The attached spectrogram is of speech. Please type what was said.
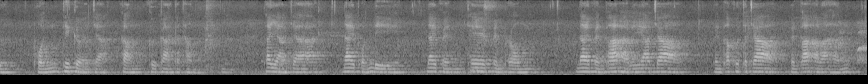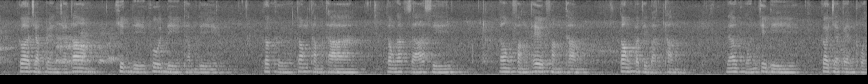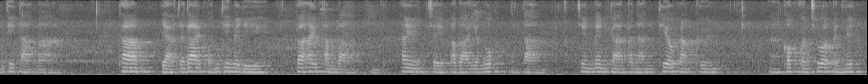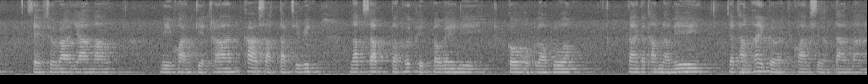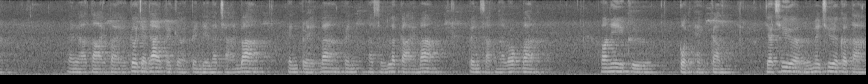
ผลที่เกิดจากกรรมคือการกระทำถ้าอยากจะได้ผลดี ได้เป็นเทพเป็นพรหมได้เป็นพระอริยเจ้า เป็นพระพุทธเจ้า เป็นพระอรหันต์ก็จะเป็นจะต้องคิดดีพูดดีทำดี ก็คือต้องทำทาน ต้องรักษาศีล ต้องฟังเทศฟังธรรม ต้องปฏิบัติธรรม แล้วผลที่ดีก็จะเป็นผลที่ตามมา ถ้าอยากจะได้ผลที่ไม่ดี ก็ให้ทำบาป ให้เสพอบายามุขต่างๆ เช่นเล่นการพนันเที่ยวกลางคืนคบคนชั่วเป็นมิตร เสพสุรายาเมา มีความเกลียดคร้านฆ่าสัตว์ตัดชีวิต ลักทรัพย์ประพฤติผิดประเวณี โกหกหลอกลวง การกระทำเหล่านี้จะทำให้เกิดความเสื่อมตามมา เวลาตายไปก็จะได้ไปเกิดเป็นเดรัจฉานบ้าง เป็นเปรตบ้าง เป็นอสุรกายบ้าง เป็นสัตว์นรกบ้าง เพราะนี่คือกฎแห่งกรรม จะเชื่อหรือไม่เชื่อก็ตาม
